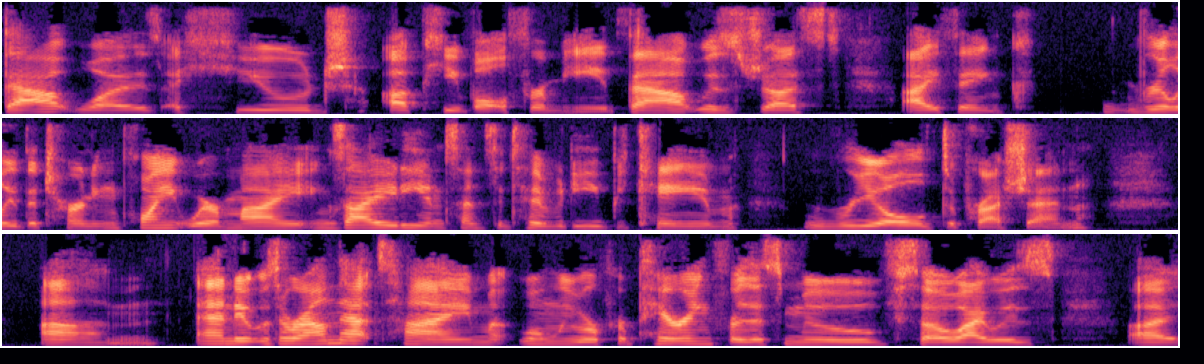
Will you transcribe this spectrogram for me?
that was a huge upheaval for me. That was just, I think, really the turning point where my anxiety and sensitivity became real depression. Um, and it was around that time when we were preparing for this move. So I was uh,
